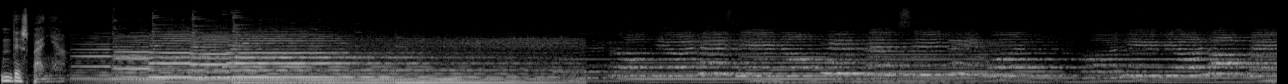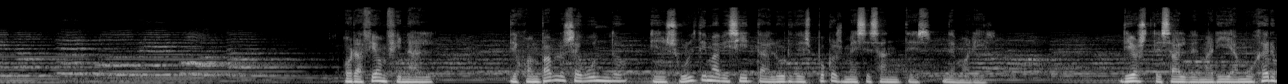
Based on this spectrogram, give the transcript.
de España. Oración final de Juan Pablo II en su última visita a Lourdes pocos meses antes de morir. Dios te salve María, mujer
